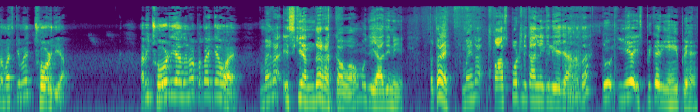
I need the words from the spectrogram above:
समझ के मैं छोड़ दिया। अभी छोड़ दिया तो ना, पता क्या हुआ है? मैं ना इसके अंदर रखा हुआ हूँ, मुझे याद ही नहीं है। पता है, मैं ना पासपोर्ट निकालने के लिए जा रहा था तो ये स्पीकर यहीं पे है।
